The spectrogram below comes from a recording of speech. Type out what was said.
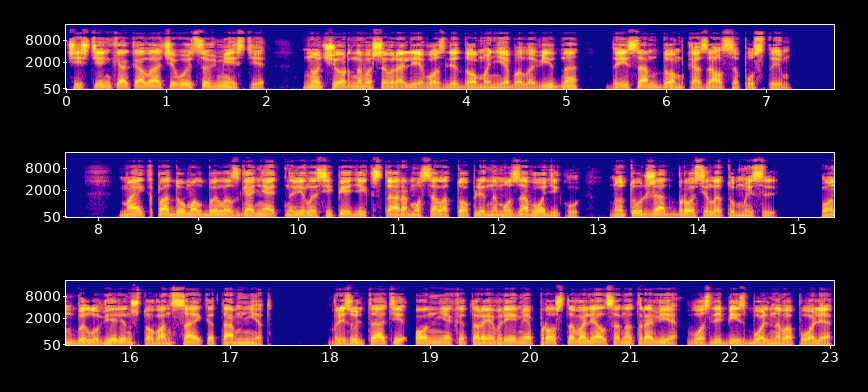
частенько околачиваются вместе — но черного «Шевроле» возле дома не было видно, да и сам дом казался пустым. Майк подумал было сгонять на велосипеде к старому салотопленному заводику, но тут же отбросил эту мысль. Он был уверен, что Ван Сайка там нет. В результате он некоторое время просто валялся на траве возле бейсбольного поля,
